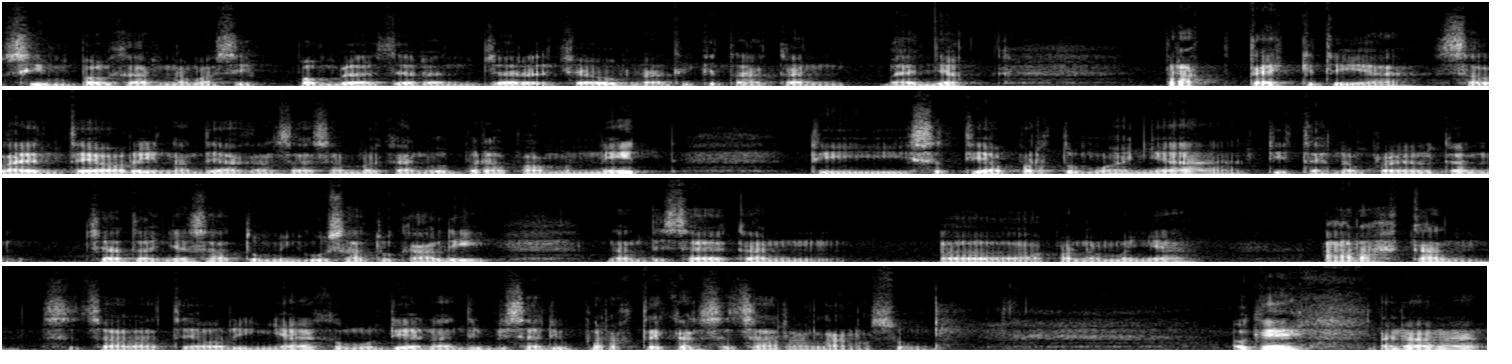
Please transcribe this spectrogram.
simple karena masih pembelajaran jarak jauh nanti kita akan banyak praktek gitu ya. Selain teori nanti akan saya sampaikan beberapa menit di setiap pertemuannya. Di teknopreneur kan jatahnya satu minggu satu kali. Nanti saya akan uh, apa namanya arahkan secara teorinya. Kemudian nanti bisa dipraktekkan secara langsung. Oke anak-anak.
